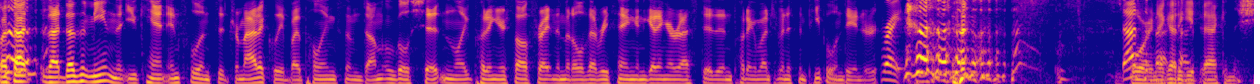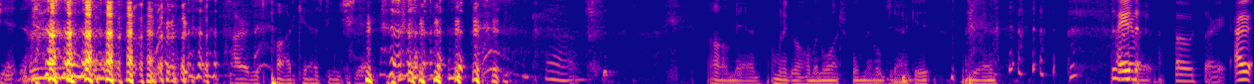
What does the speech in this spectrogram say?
but that that doesn't mean that you can't influence it dramatically by pulling some dumb oogle shit and like putting yourself right in the middle of everything and getting arrested and putting a bunch of innocent people in danger. right. This is That's boring. I got to get back in the shit. I'm tired of this podcasting shit. oh man, I'm gonna go home and watch Full Metal Jacket. again. I had, oh, sorry. I,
